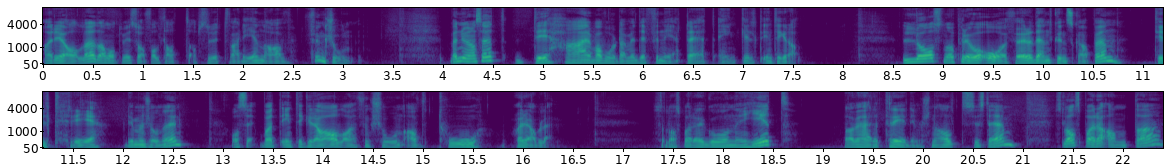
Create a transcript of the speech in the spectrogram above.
arealet, da måtte vi i så fall tatt absoluttverdien av funksjonen. Men uansett, det her var hvordan vi definerte et enkelt integral. La oss nå prøve å overføre den kunnskapen til tre dimensjoner, og se på et integral av en funksjon av to variable. Så la oss bare gå ned hit. Da har vi her et tredimensjonalt system. Så la oss bare anta,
